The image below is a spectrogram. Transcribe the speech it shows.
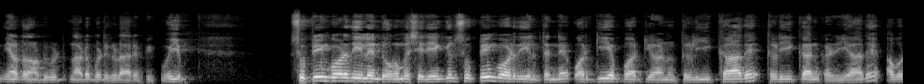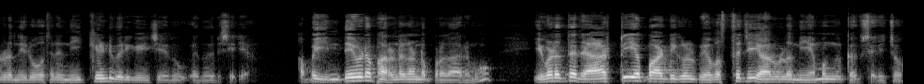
നടപടി- നടപടികൾ ആരംഭിക്കുകയും സുപ്രീം കോടതിയിൽ എന്റെ ഓർമ്മ ശരിയെങ്കിൽ സുപ്രീം കോടതിയിൽ തന്നെ വർഗീയ പാർട്ടിയാണ് തെളിയിക്കാതെ തെളിയിക്കാൻ കഴിയാതെ അവരുടെ നിരോധനം നീക്കേണ്ടി വരികയും ചെയ്തു എന്നത് ശരിയാണ്. അപ്പൊ ഇന്ത്യയുടെ ഭരണഘടന പ്രകാരമോ ഇവിടുത്തെ രാഷ്ട്രീയ പാർട്ടികൾ വ്യവസ്ഥ ചെയ്യാനുള്ള നിയമങ്ങൾക്കനുസരിച്ചോ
